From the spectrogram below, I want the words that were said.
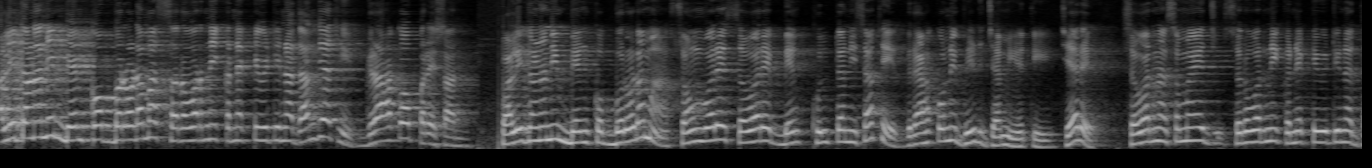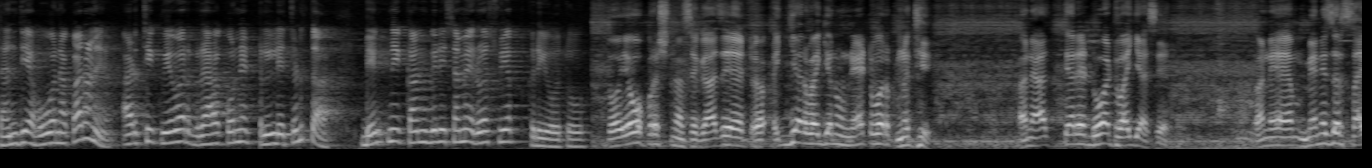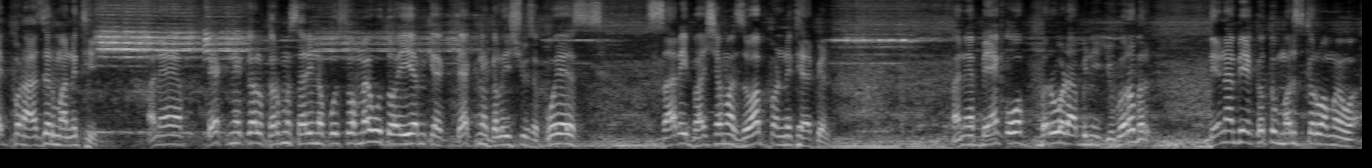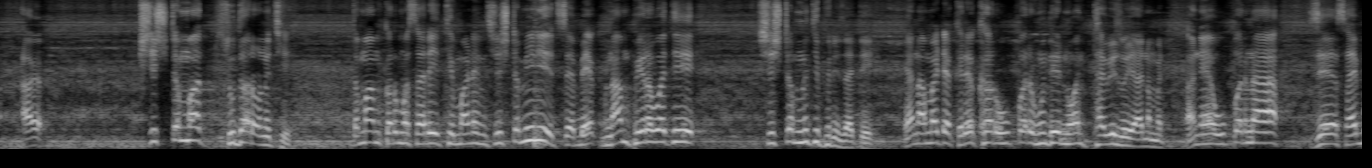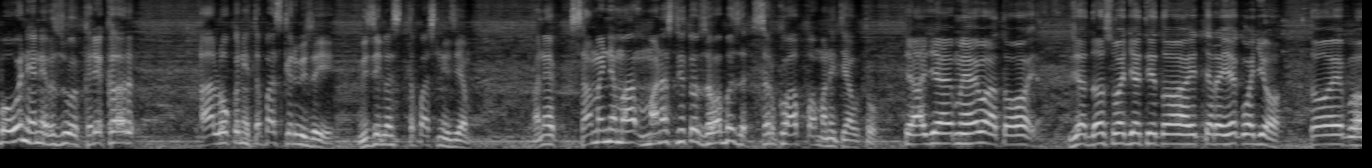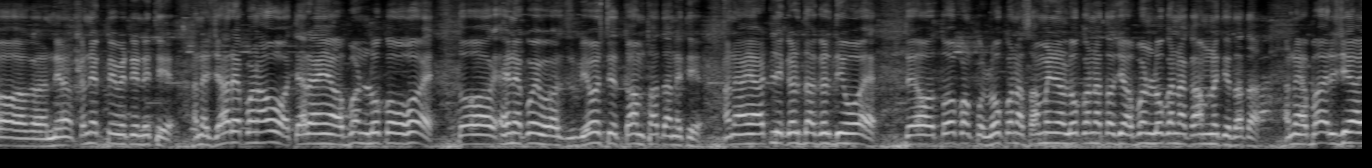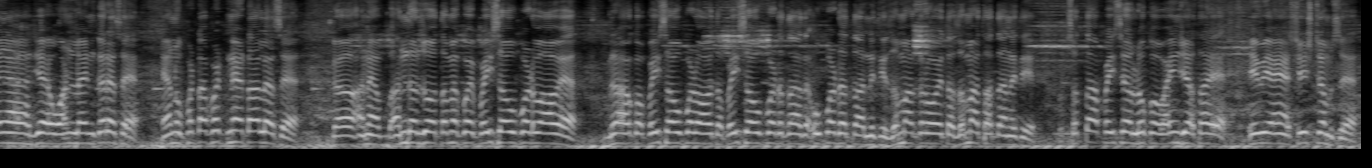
પાલીતાણાની bank of બરોડામાં સર્વરની કનેક્ટિવિટીના ધાંધ્યાથી ગ્રાહકો પરેશાન. પાલીતાણાની bank of બરોડામાં સોમવારે સવારે બેંક ખુલતાની સાથે ગ્રાહકોની ભીડ જામી હતી. જ્યારે સવારના સમયે જ સર્વરની કનેક્ટિવિટીના ધાંધ્યા હોવાના કારણે આર્થિક વ્યવહાર ગ્રાહકોને ટલ્લે ચડતા બેંકની કામગીરી સામે રોષ વ્યક્ત કર્યો હતો. તો એવો પ્રશ્ન છે કે આજે અગિયાર વાગ્યાનું નેટવર્ક નથી અને અત્યારે દોઢ વાગ્યા છે. અને મેનેજર સાહેબ પણ હાજરમાં નથી. અને ટેકનિકલ કર્મચારીને પૂછવામાં આવ્યું તો એ એમ કે ટેકનિકલ ઇસ્યુ છે. કોઈએ સારી ભાષામાં જવાબ પણ નથી આપેલ. અને બેંક ઓફ બરોડા બની ગયું, બરાબર? દેના બેંક હતું મર્જ કરવામાં આવ્યું. આ સિસ્ટમમાં સુધારો નથી. તમામ કર્મચારીથી માંડીને સિસ્ટમ એની જ છે. બેંક નામ ફેરવવાથી સિસ્ટમ નથી ફરી જતી. એના માટે ખરેખર ઉપર સુધી નોંધ થવી જોઈએ આના માટે. અને ઉપરના જે સાહેબો હોય ને, એને રજૂ ખરેખર આ લોકોની તપાસ કરવી જોઈએ. વિજિલન્સ તપાસની જેમ. અને સામાન્ય માણસને તો જવાબ જ સરખો આપવામાં નથી આવતો. તે આજે અમે આવ્યા તો જે દસ વાગ્યાથી તો અત્યારે એક વાગ્યો, તો એ કનેક્ટિવિટી નથી. અને જ્યારે પણ આવો, ત્યારે અહીંયા અભણ લોકો હોય, તો એને કોઈ વ્યવસ્થિત કામ થતા નથી. અને અહીંયા આટલી ગર્દાગર્દી હોય તો પણ લોકોના સામાન્ય લોકોના તો જે અભણ લોકોના કામ નથી થતા. અને બહાર જે અહીંયા જે ઓનલાઈન કરે છે, એનું ફટાફટ નેટ હાલે છે. અને અંદર જો તમે કોઈ પૈસા ઉપાડવા આવે, ગ્રાહકો પૈસા ઉપાડવા આવે તો પૈસા ઉપાડતા ઉપાડતા નથી. જમા કરવા હોય તો જમા થતા નથી. છતાં પૈસા લોકો વાંજ્યા થાય એવી અહીંયા સિસ્ટમ છે.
